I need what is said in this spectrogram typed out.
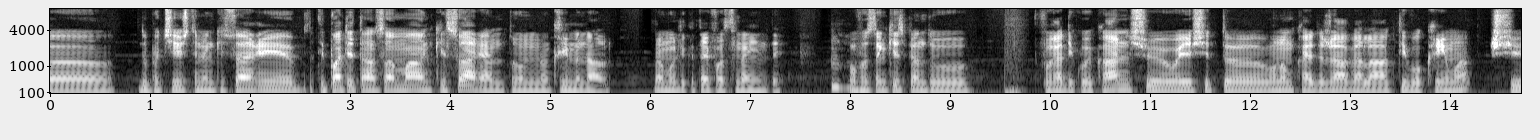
după ce ești în închisoare, te poate transforma închisoarea într-un criminal, mai mult decât ai fost înainte. Uh-huh. A fost închis pentru furat de curcan și a ieșit uh, un om care deja avea la activ o crimă și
